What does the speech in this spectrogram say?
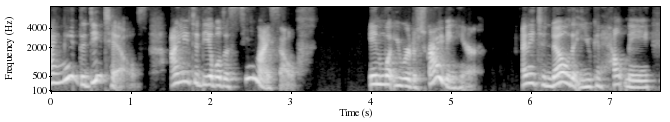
I need the details. I need to be able to see myself in what you were describing here. I need to know that you can help me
